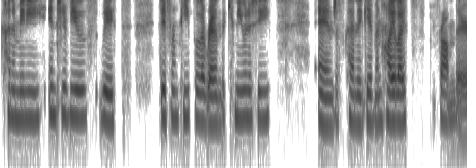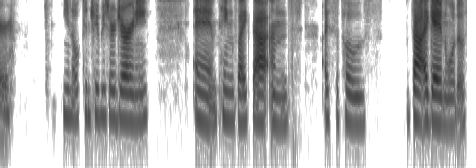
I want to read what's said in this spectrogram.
kind of mini interviews with different people around the community, and just kind of giving highlights from their, you know, contributor journey, and things like that. And I suppose that again would have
